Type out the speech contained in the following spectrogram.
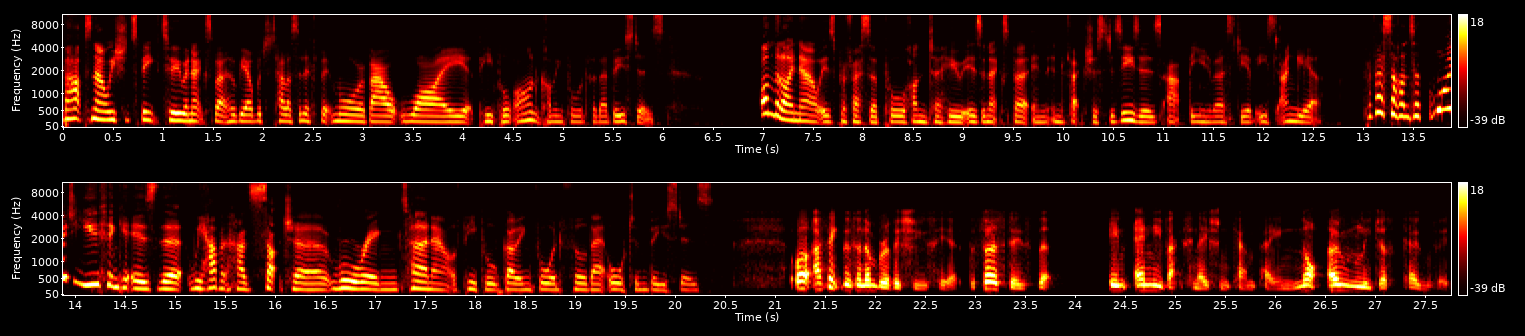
perhaps now we should speak to an expert who'll be able to tell us a little bit more about why people aren't coming forward for their boosters. On the line now is Professor Paul Hunter, who is an expert in infectious diseases at the University of East Anglia. Professor Hunter, why do you think it is that we haven't had such a roaring turnout of people going forward for their autumn boosters? Well, I think there's a number of issues here. The first is that in any vaccination campaign, not only just COVID,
